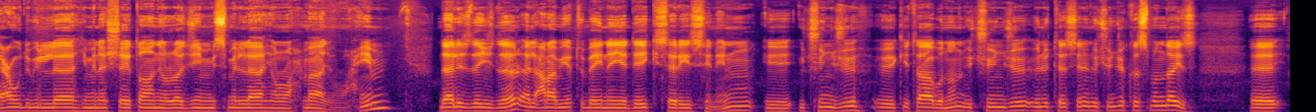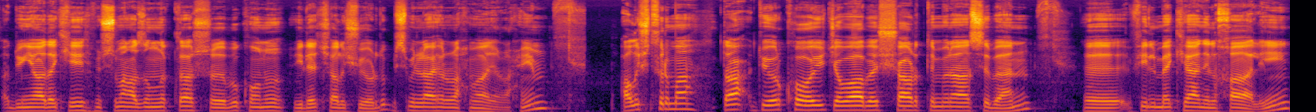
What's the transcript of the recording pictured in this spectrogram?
Euzu billahi mineşşeytanirracim. Bismillahirrahmanirrahim. Değerli izleyiciler, El Arabiyetü Beyne Yedeyk serisinin 3. E, kitabının 3. ünitesinin 3. kısmındayız. E, dünyadaki Müslüman azınlıklar e, bu konu ile çalışıyorduk. Bismillahirrahmanirrahim. Alıştırma da diyor koy cevabı şart münasiben fil mekanil hali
